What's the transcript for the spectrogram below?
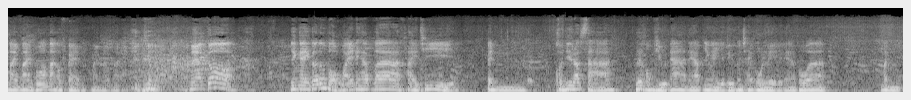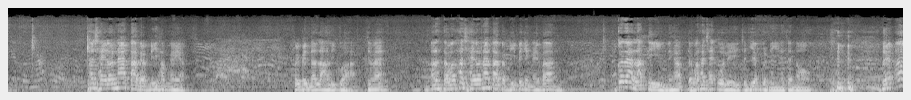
ไม่ไม่เพราะว่ามากับแฟนไม่ไม่ไม่นะก็ยังไงก็ต้องบอกไว้นะครับว่าใครที่เป็นคนที่รักษาเรื่องของผิวหน้านะครับ ยังไงอย่าลืมต้องใช้โอเลนะครับเพราะว่ามัน ถ้าใช้แล้วหน้าตาแบบนี้ทำไงอะ ไปเป็นดาราดีกว่าใช่ไหม แต่ว่าถ้าใช้แล้วหน้าตาแบบนี้เป็นยังไงบ้าง ก็น่ารักดีนะครับ แต่ว่าถ้าใช้โอเลจะเยี่ยมกว่านี้นะจ๊ะน้องนะอะ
